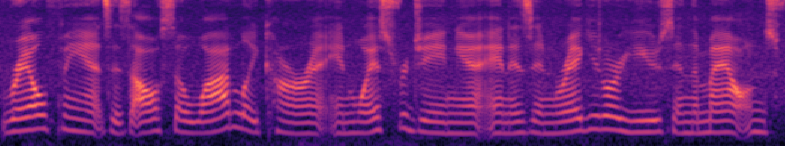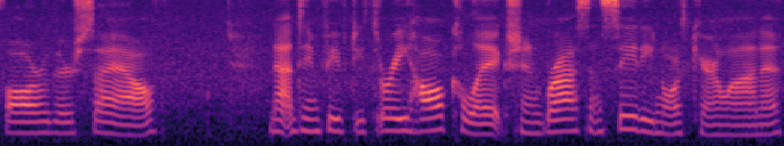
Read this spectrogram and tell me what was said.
Rail fence is also widely current in West Virginia and is in regular use in the mountains farther south. 1953 Hall Collection, Bryson City, North Carolina.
